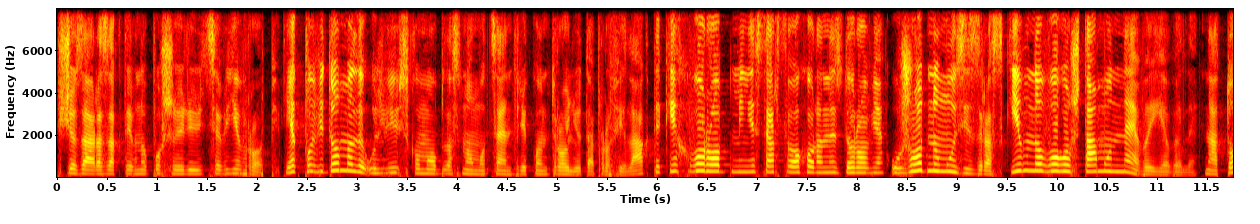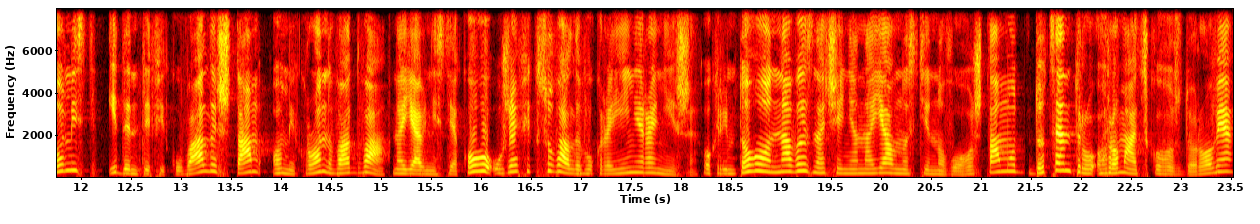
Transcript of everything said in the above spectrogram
що зараз активно поширюється в Європі. Як повідомили у Львівському обласному центрі контролю та профілактики хвороб Міністерства охорони здоров'я, у жодному зі зразків нового штаму не виявили. Натомість ідентифікували штам Омікрон ВА-2, наявність якого уже фіксували в Україні раніше. Окрім того, на визначення наявності нового штаму до Центру громадського здоров'я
